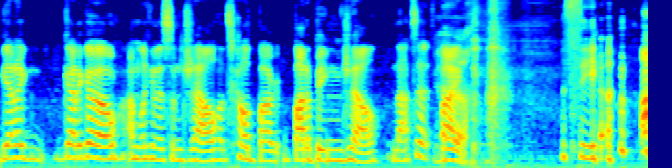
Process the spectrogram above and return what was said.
gotta gotta go. I'm looking at some gel. It's called bada bing gel, and that's it. Bye. Ugh. See ya.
